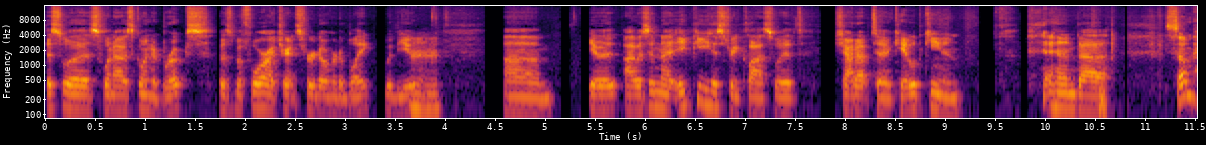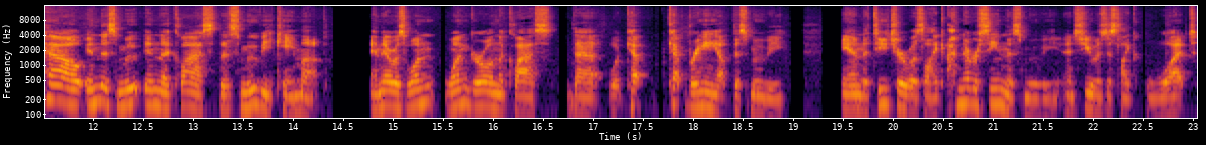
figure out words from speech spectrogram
This was when I was going to Brooks. It was before I transferred over to Blake with you. Mhm. Um, it was, I was in the AP history class with shout out to Caleb Keenan, and uh, somehow in this mo- in the class this movie came up, and there was one one girl in the class that what kept kept bringing up this movie, and the teacher was like, "I've never seen this movie," and she was just like, "What?"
